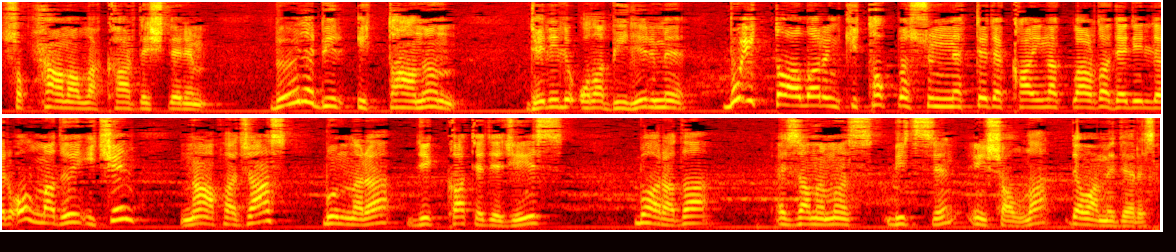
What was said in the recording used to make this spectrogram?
Subhanallah kardeşlerim böyle bir iddianın delili olabilir mi? Bu iddiaların kitap ve sünnette de kaynaklarda delilleri olmadığı için ne yapacağız? Bunlara dikkat edeceğiz. Bu arada ezanımız bitsin inşallah devam ederiz.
